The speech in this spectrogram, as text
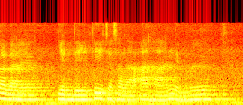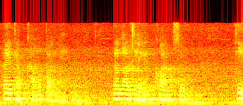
ก็เลยยินดีที่จะสละอาหารหนึ่งมื้อให้กับเขาไป แล้วเราจะเห็นความสุขที่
